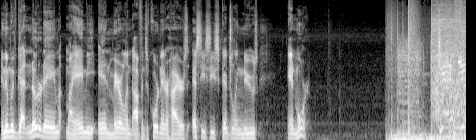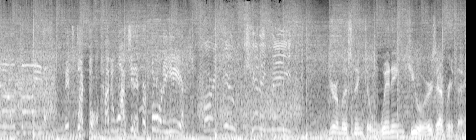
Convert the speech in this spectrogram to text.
And then we've got Notre Dame, Miami, and Maryland offensive coordinator hires, SEC scheduling news, and more. Can you believe it? It's football. I've been watching it for 40 years. Are you kidding me? You're listening to Winning Cures Everything.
